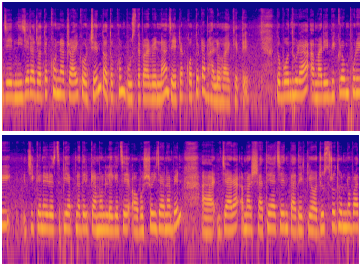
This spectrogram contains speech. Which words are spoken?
যে নিজেরা যতক্ষণ না ট্রাই করছেন, ততক্ষণ বুঝতে পারবেন না যে এটা কতটা ভালো হয় খেতে। তো বন্ধুরা, আমার এই বিক্রমপুরি চিকেনের রেসিপি আপনাদের কেমন লেগেছে অবশ্যই জানাবেন। আর যারা আমার সাথে আছেন, তাদেরকে অজস্র ধন্যবাদ।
